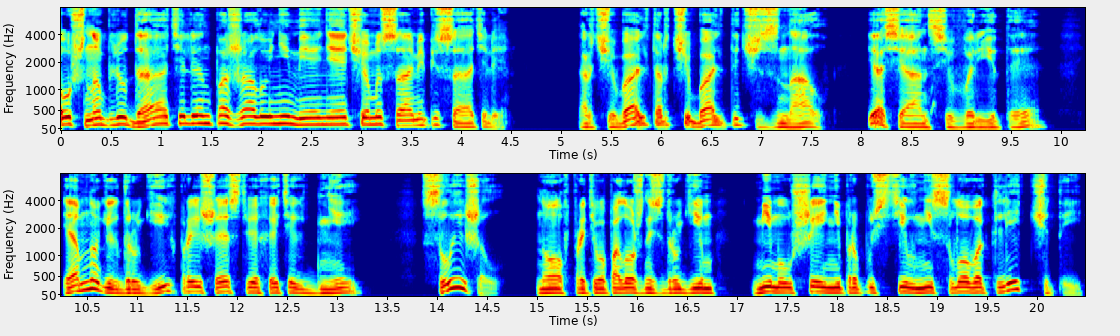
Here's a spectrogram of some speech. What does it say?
уж наблюдателен, пожалуй, не менее, чем и сами писатели. Арчибальд Арчибальдыч знал и о сеансе в варьете, и о многих других происшествиях этих дней, слышал, но в противоположность другим мимо ушей не пропустил ни слова «клетчатый»,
